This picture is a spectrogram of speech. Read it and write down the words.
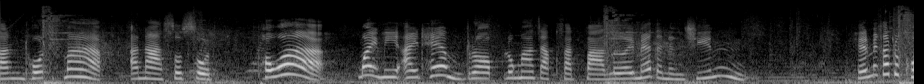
รันทดมาก อนาถสุดๆ เพราะว่าไม่มีไอเทมดรอปลงมาจากสัตว์ป่าเลยแม้แต่หนึ่งชิ้น เห็นไหมครับทุกค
